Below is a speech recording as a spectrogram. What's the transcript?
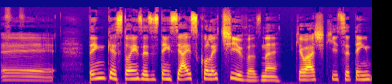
é... tem questões existenciais coletivas, né? Que eu acho que você tem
